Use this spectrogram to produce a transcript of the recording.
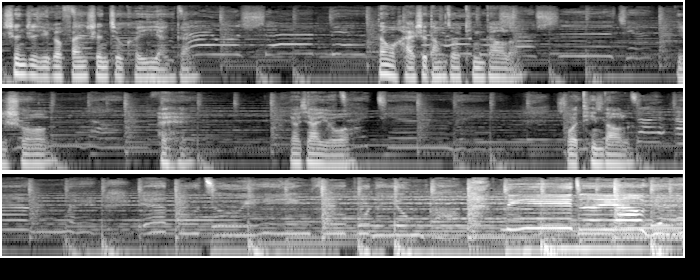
甚至一个翻身就可以掩盖，但我还是当作听到了。你说：“嘿嘿，要加油哦。”我听到了。也不足以应付不能拥抱你的遥远。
